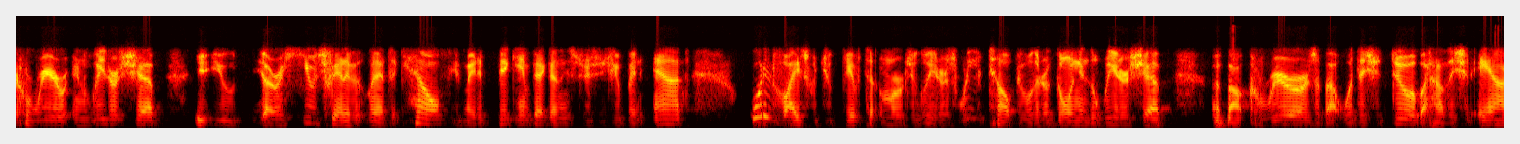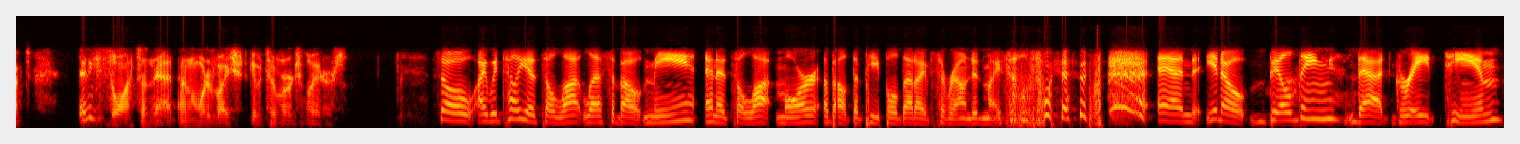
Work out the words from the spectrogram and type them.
career in leadership. You, you are a huge fan of Atlantic Health. You've made a big impact on the institutions you've been at. What advice would you give to emerging leaders? What do you tell people that are going into leadership about careers, about what they should do, about how they should act? Any thoughts on that, on what advice you should give to emerging leaders? So I would tell you it's a lot less about me and it's a lot more about the people that I've surrounded myself with. and, you know, building that great team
